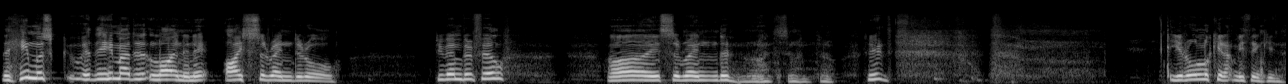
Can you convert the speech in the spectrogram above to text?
The hymn, was, the hymn had a line in it I surrender all. Do you remember, Phil? I surrender. I surrender. You're all looking at me thinking,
